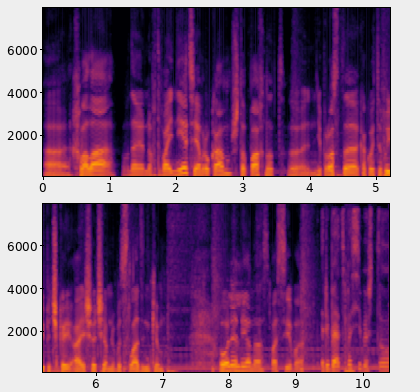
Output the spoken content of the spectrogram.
Э, хвала, наверное, вдвойне тем рукам, что пахнут не просто какой-то выпечкой, а еще чем-нибудь сладеньким. Оля, Лена, спасибо. Ребят, спасибо, что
